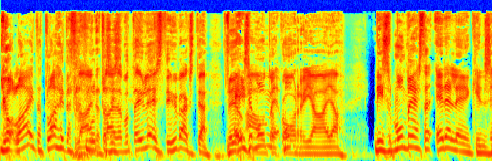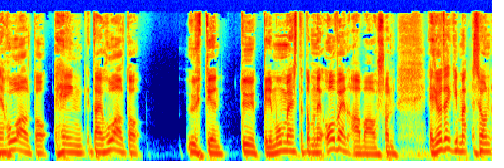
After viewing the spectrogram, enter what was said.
Joo, laitat, laitat. Laitat, mutta, laitat, siis, mutta yleisesti hyväksytään. Ei se mun me- autokorjaaja. niin se mun mielestä edelleenkin se huolto tai huoltoyhtiön tyyppi, niin mun mielestä tuommoinen oven avaus on, että jotenkin mä, se on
